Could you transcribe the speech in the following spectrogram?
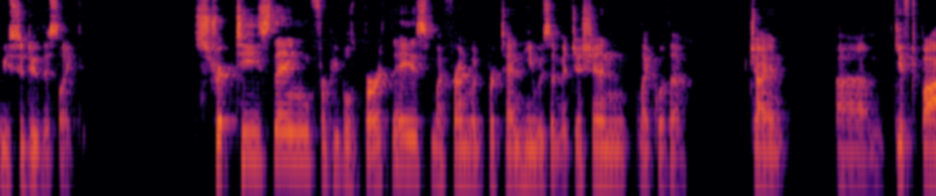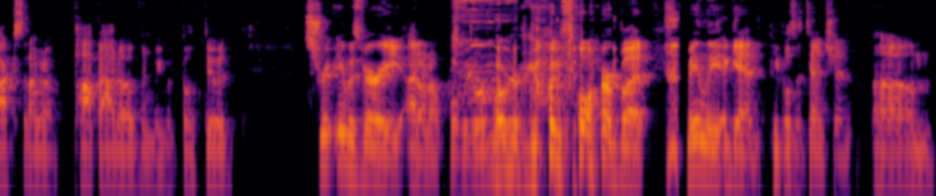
we used to do this like strip tease thing for people's birthdays. My friend would pretend he was a magician, like with a giant um, gift box that I would pop out of, and we would both do it. Strip. It was very. I don't know what we were what we were going for, but mainly again people's attention. Um,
